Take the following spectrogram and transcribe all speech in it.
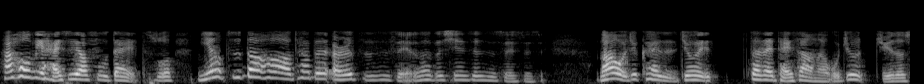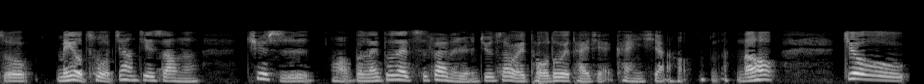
他后面还是要附带说，你要知道哈，他的儿子是谁，他的先生是谁谁谁，然后我就开始就会站在台上呢，我就觉得说没有错，这样介绍呢。确实啊，本来都在吃饭的人，就稍微头都会抬起来看一下哈，然后就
